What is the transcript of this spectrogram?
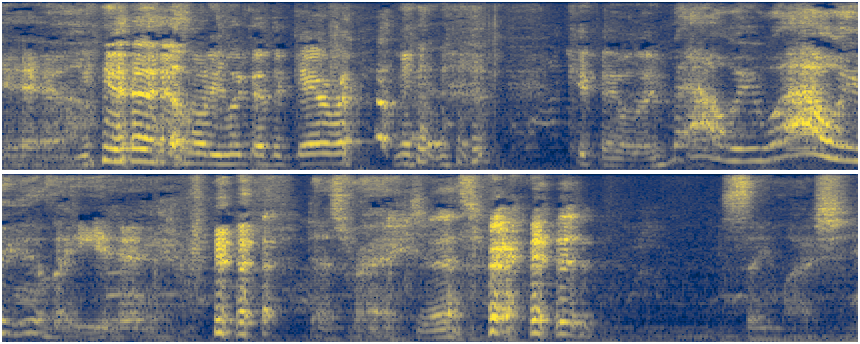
"Yeah." that's when he looked at the camera. Kid fan was like, "Wowie, wowie." He was like, "Yeah, that's right. That's right. Say my shit."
